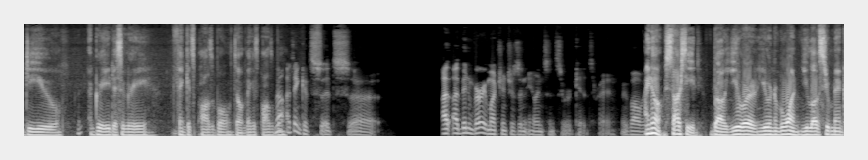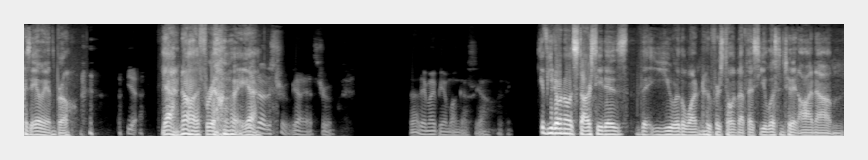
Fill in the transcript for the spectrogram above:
Do you agree, disagree, think it's plausible, don't think it's plausible? No, I think it's it's. uh I, I've been very much interested in aliens since we were kids, right? We've always. I know, Starseed, bro. You were you were number one. You love Superman because aliens, bro. Yeah. Yeah, no, that's for real. yeah. no, that's true. Yeah, that's true. Yeah, they might be among us. Yeah. If you don't know what Starseed is, that you were the one who first told me about this. You listened to it on um,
